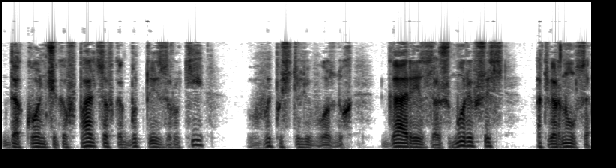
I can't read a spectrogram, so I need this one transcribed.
до кончиков пальцев, как будто из руки выпустили воздух. Гарри, зажмурившись, отвернулся.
